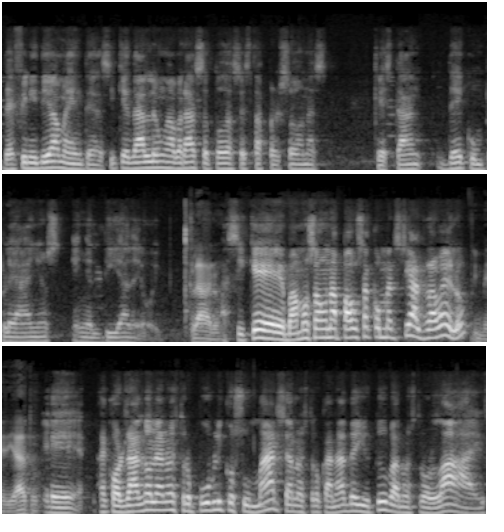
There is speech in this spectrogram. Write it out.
definitivamente. Así que darle un abrazo a todas estas personas que están de cumpleaños en el día de hoy. Claro. Así que vamos a una pausa comercial, Ravelo. Inmediato. Eh, recordándole a nuestro público sumarse a nuestro canal de YouTube, a nuestro live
